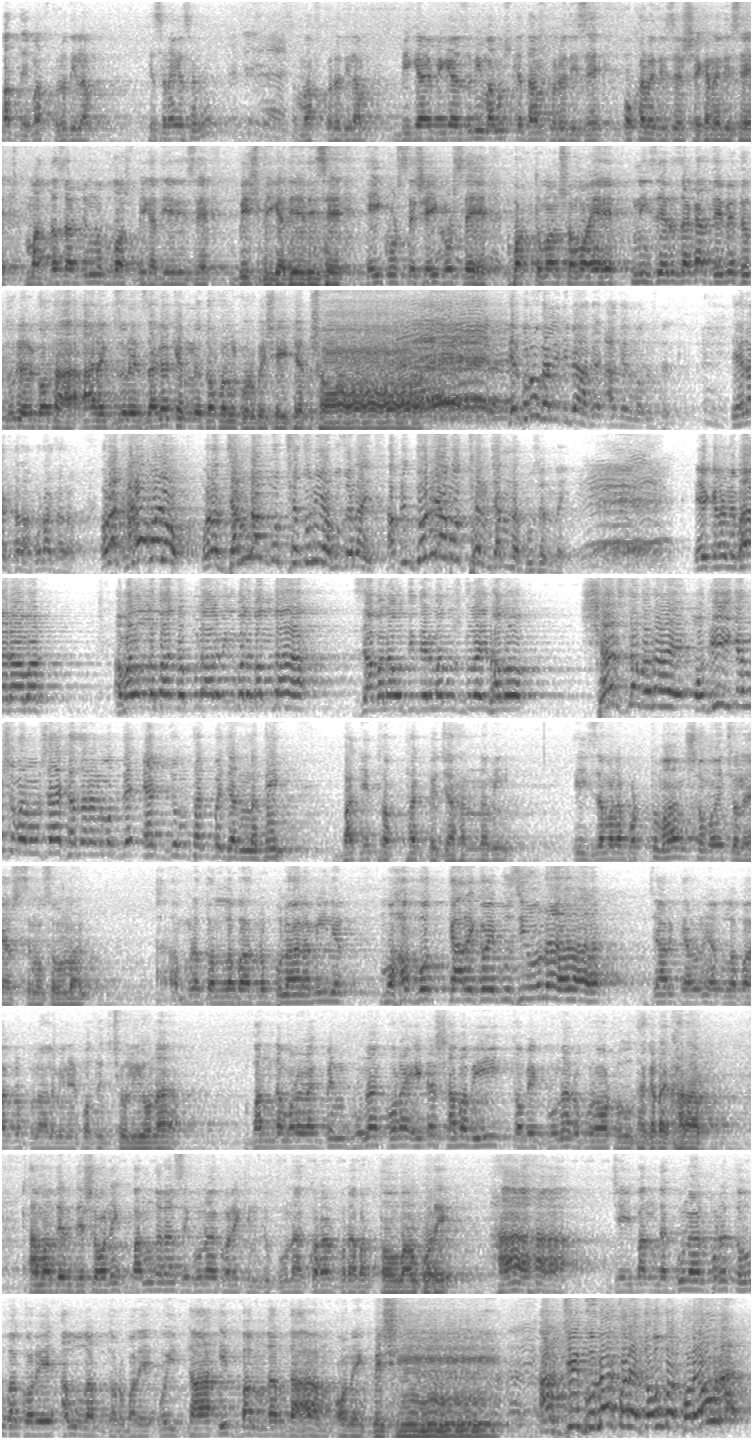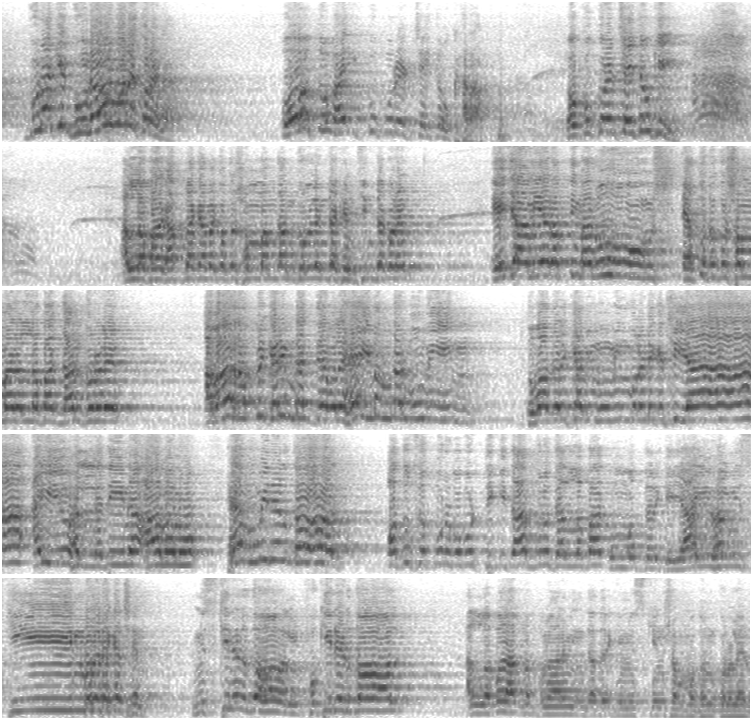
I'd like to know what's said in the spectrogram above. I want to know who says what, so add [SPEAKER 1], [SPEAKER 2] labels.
[SPEAKER 1] বাদ দে, মাফ করে দিলাম। গেছে না গেছে না? মাফ করে দিলাম। বিঘায় বিঘায় জমি মানুষকে দান করে দিছে, ওখানে দিছে, সেখানে দিছে, মাদ্রাসার জন্য দশ বিঘা দিয়ে দিছে, বিশ বিঘা দিয়ে দিছে, এই করছে, সেই করছে, বর্তমান সময়ে নিজের জায়গা দেবে তো দূরের কথা, আরেকজনের জায়গা কেমনে দখল করবে সেই টেনশন এরপরেও গালি দিবে আগের মানুষদেরকে। এরা খারাপ, ওরা খারাপ। ওরা খারাপ হলো ওরা জান্নাত বুঝছে, দুনিয়া বুঝে নাই। আপনি দুনিয়া বুঝছেন, জান্নাত বুঝেন নাই। এই কারণে ভাইরা আমার আমার আল্লাহ পাক রব্বুল আলামিন বলে, বান্দা, জামানা অতীতের মানুষগুলাই ভালো, শেষ জামানায় অধিকাংশ মানুষ এক হাজারের মধ্যে একজন থাকবে জান্নাতি, বাকি সব থাকবে জাহান্নামী। এই জামানা বর্তমান সময়ে চলে আসছে মুসলমান। আমরা তো আল্লাহ পাক রব্বুল আলামিনের মহাব্বত কারে কয় বুঝিও না, যার কারণে আল্লাহ পাক রব্বুল আলামিনের পথে চলিও না। বান্দা মনে রাখবেন, গুনাহ করা এটা স্বাভাবিক, তবে গুনার উপর অটল থাকাটা খারাপ। আমাদের দেশে অনেক বান্দার আছে, গুনাহ করে, কিন্তু গুনাহ করার পর আবার তওবাও করে। হা হা, যেই বান্দা গুনার পরে তৌবা করে, আল্লাহর দরবারে ওই তাইব বান্দার দাম অনেক বেশি। আর যে গুনাহ করে তৌবা করেও না, গুনাহকে গুনাহও মনে করে না। ও তো ভাই, কুকুরের চাইতেও খারাপ। ও কুকুরের চাইতেও কি? আল্লাহ আপনাকে আমাকে কত সম্মান দান করলেন, দেখেন, চিন্তা করেন। এই যে আমি আর আপনি মানুষ, এতটুকু সম্মান আল্লাহ পাক দান করলেন। আমার রব্বি করিম ডাক দেয়া বলে, হে ইমানদার মুমিন, তোমাদেরকে আমি মুমিন বলে ডেকেছি আমানু। হে মুমিনের দল, অথচ পূর্ববর্তী কিতাবগুলোতে আল্লাহ পাক উম্মতদেরকে ইয়া আইয়ুহাল মিসকিন বলে ডেকেছেন। মিসকিনের দল, ফকিরের দল, আল্লাহ পাক রব্বুল তাদেরকে মিসকিন সম্বোধন করলেন।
